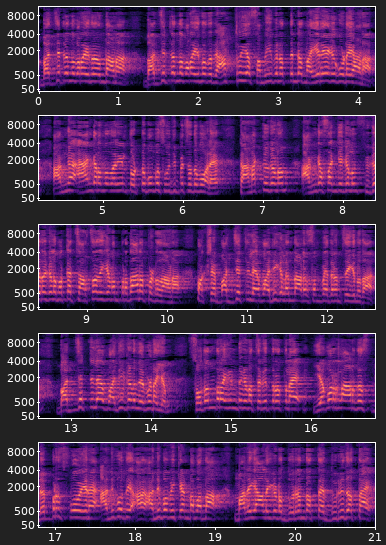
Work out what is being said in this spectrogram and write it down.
ബഡ്ജറ്റ് എന്ന് പറയുന്നത് എന്താണ്? ബഡ്ജറ്റ് എന്ന് പറയുന്നത് രാഷ്ട്രീയ സമീപനത്തിന്റെ നയരേഖ കൂടെയാണ്. അങ്ങ് ആങ്കർ എന്ന നിലയിൽ തൊട്ടു മുമ്പ് സൂചിപ്പിച്ചതുപോലെ കണക്കുകളും അംഗസംഖ്യകളും ഫിഗറുകളും ഒക്കെ ചർച്ച ചെയ്യണം പ്രധാനപ്പെട്ടതാണ്. പക്ഷേ ബഡ്ജറ്റിലെ വരികൾ എന്താണ് സംവേദനം ചെയ്യുന്നത്? ബഡ്ജറ്റിലെ വരികളിൽ എവിടെയും സ്വതന്ത്ര ഇന്ത്യയുടെ ചരിത്രത്തിലെ എവർ ലാർജസ്റ്റ് ഡെബ്രിസ് പോയിനെ അനുഭവി അ- അനുഭവിക്കേണ്ട വന്ന മലയാളിയുടെ ദുരന്തത്തെ ദുരിതത്തെ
